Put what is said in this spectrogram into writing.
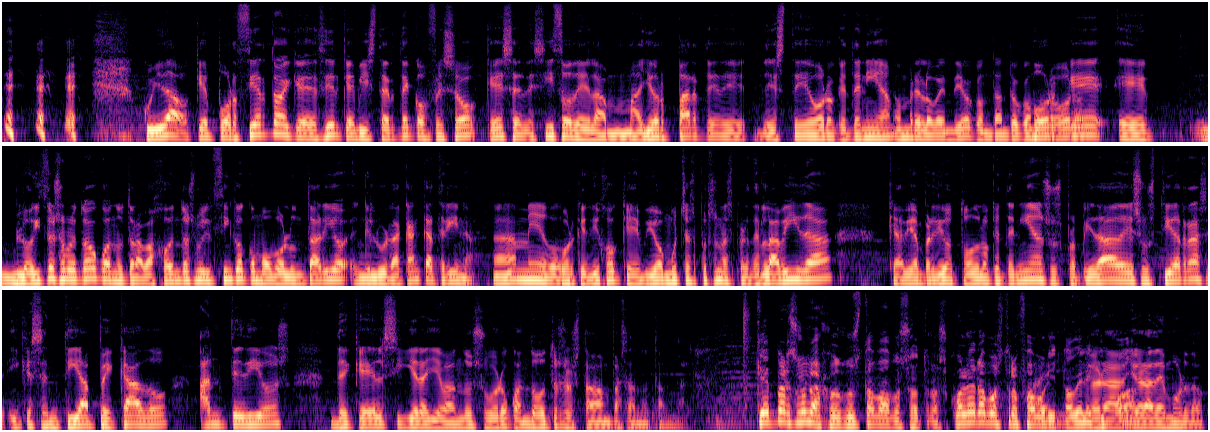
Cuidado, que por cierto hay que decir que Mr. T confesó que se deshizo de la mayor parte de, de este oro que tenía. Hombre, lo vendió con tanto compro Porque eh, lo hizo sobre todo cuando trabajó en 2005 como voluntario en el huracán Katrina. Ah, amigo. Porque dijo que vio a muchas personas perder la vida, que habían perdido todo lo que tenían, sus propiedades, sus tierras, y que sentía pecado ante Dios de que él siguiera llevando su oro cuando otros lo estaban pasando tan mal. ¿Qué personaje os gustaba a vosotros? ¿Cuál era vuestro favorito del yo, equipo era, yo era de Murdoch,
